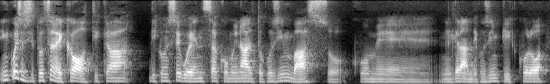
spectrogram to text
In questa situazione caotica di conseguenza, come in alto così in basso, come nel grande così in piccolo,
